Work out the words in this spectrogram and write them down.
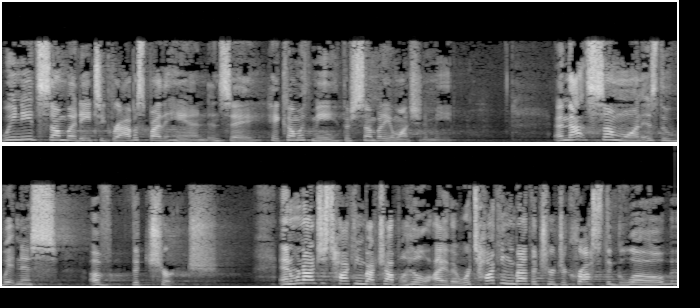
we need somebody to grab us by the hand and say, Hey, come with me. There's somebody I want you to meet. And that someone is the witness of the church. And we're not just talking about Chapel Hill either. We're talking about the church across the globe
